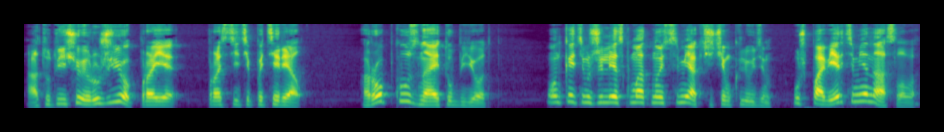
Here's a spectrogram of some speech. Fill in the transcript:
А тут еще и ружье, прое... простите, потерял. Робко узнает, убьет. Он к этим железкам относится мягче, чем к людям. Уж поверьте мне на слово.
